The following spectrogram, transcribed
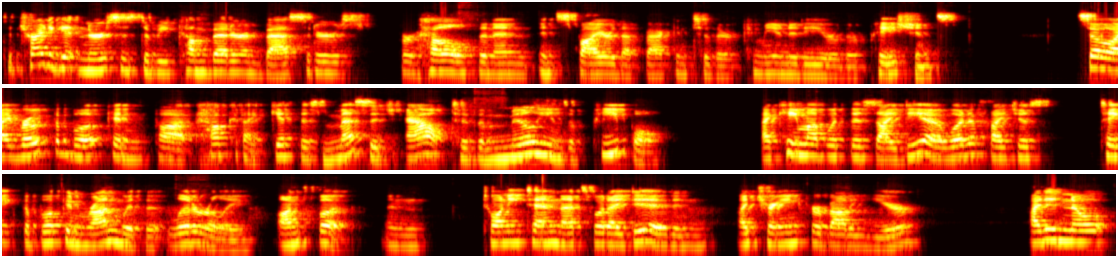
to try to get nurses to become better ambassadors for health and then inspire that back into their community or their patients. So I wrote the book and thought, how could I get this message out to the millions of people? I came up with this idea. What if I just take the book and run with it literally on foot? In 2010, that's what I did. And I trained for about a year. I didn't know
